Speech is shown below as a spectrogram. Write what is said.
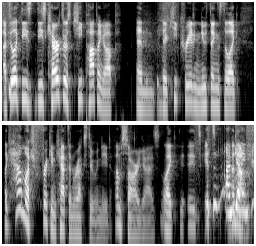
I feel like these these characters keep popping up, and they keep creating new things to like like how much freaking Captain Rex do we need? I'm sorry, guys. Like it's it's I'm enough. getting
